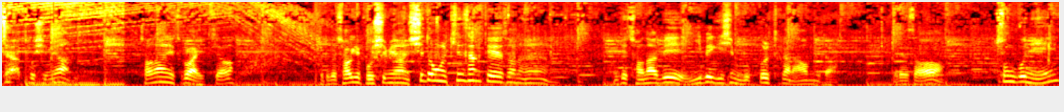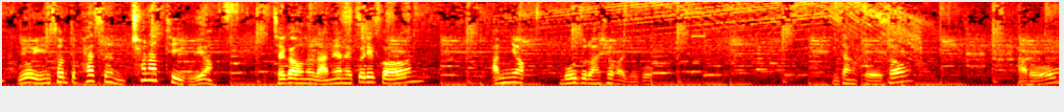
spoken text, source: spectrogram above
자 보시면 전원이 들어와 있죠. 그리고 저기 보시면 시동을 킨 상태에서는 이렇게 전압이 226V가 나옵니다. 그래서 충분히 이 인스턴트 팟은 1000W이고요. 제가 오늘 라면을 끓일 건 압력 모드로 하셔가지고 이 상태에서 바로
